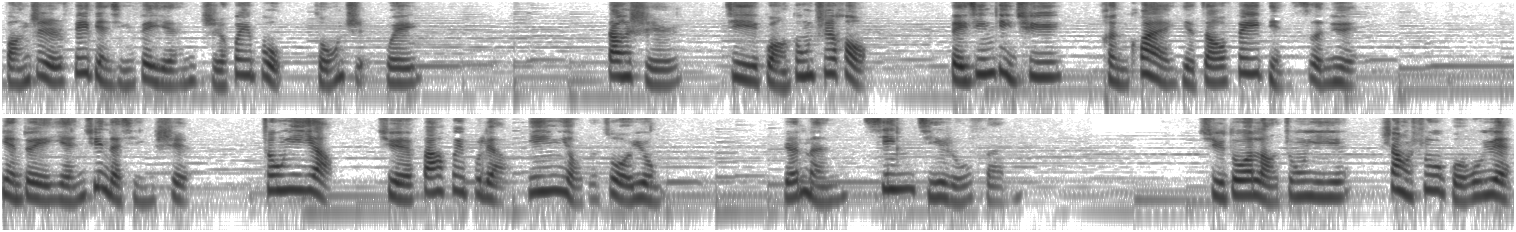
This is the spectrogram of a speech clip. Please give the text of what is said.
防治非典型肺炎指挥部总指挥。当时，继广东之后，北京地区很快也遭非典肆虐。面对严峻的形势，中医药却发挥不了应有的作用，人们心急如焚。许多老中医上书国务院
